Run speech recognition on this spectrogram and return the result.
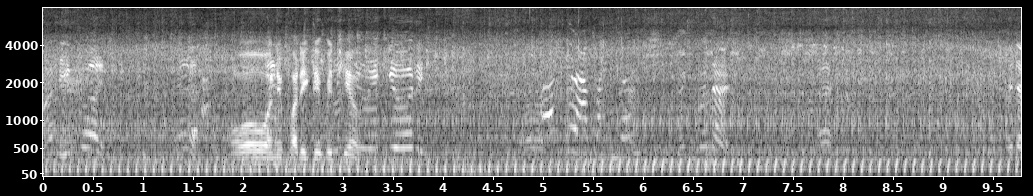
มาเด็กด้วย โอ้อันนี้พาเด็กๆไปเที่ยว เยอะดิ Ada apa dah? ไม่ได้ไปไหน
